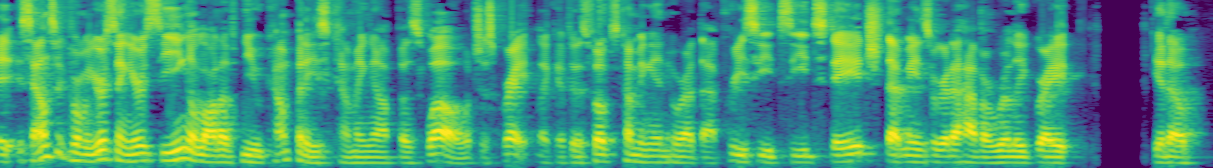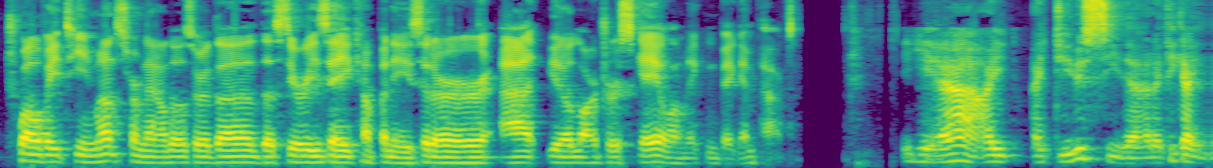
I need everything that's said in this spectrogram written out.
it sounds like from what you're saying, you're seeing a lot of new companies coming up as well, which is great. Like if there's folks coming in who are at that pre-seed seed stage, that means we're going to have a really great, you know, 12, 18 months from now, those are the the series A companies that are at, you know, larger scale and making big impact. Yeah, I I do see that. I think I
